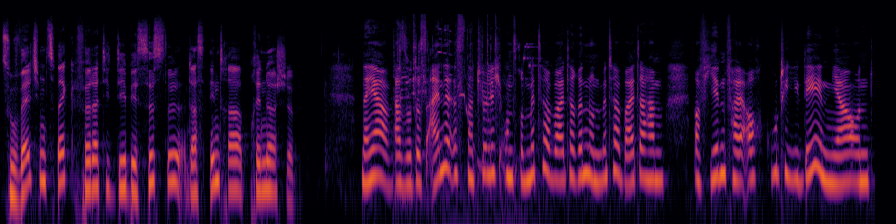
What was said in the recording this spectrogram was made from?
Zu welchem Zweck fördert die DB Systel das Intrapreneurship? Naja, also das eine ist natürlich, unsere Mitarbeiterinnen und Mitarbeiter haben auf jeden Fall auch gute Ideen, ja. Und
